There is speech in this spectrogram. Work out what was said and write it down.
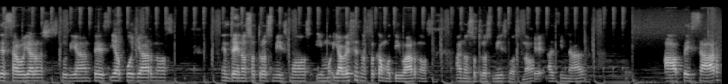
desarrollar a los estudiantes y apoyarnos entre nosotros mismos y, a veces nos toca motivarnos a nosotros mismos, ¿no? al final, a pesar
